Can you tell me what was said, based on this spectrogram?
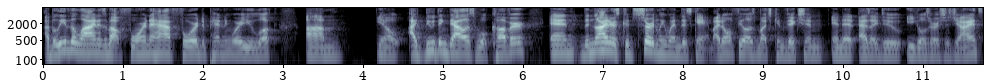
I believe the line is about four and a half, four, depending where you look. Um, you know, I do think Dallas will cover, and the Niners could certainly win this game. I don't feel as much conviction in it as I do Eagles versus Giants,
